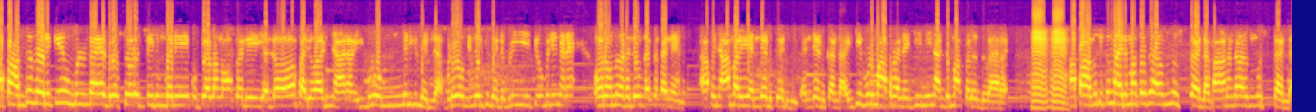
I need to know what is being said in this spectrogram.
അപ്പൊ അത് വരയ്ക്ക് ഇവളുടെ ഡ്രസ്സുകൾ തിരുമ്പൽ കുട്ടികളെ നോക്കൽ എല്ലാ പരിപാടിയും ഞാനാണ്. ഇവിടെ ഒന്നിരിക്കും വരില്ല. ഇവിടെ ഒന്നിരിക്കും വരില്ല. ഇവിടെ യൂട്യൂബിൽ ഇങ്ങനെ ഓരോന്ന് ഇടലും ഇതൊക്കെ തന്നെയാണ്. അപ്പൊ ഞാൻ പറയും എന്റെ എടുക്കരുത് എന്റെ എടുക്കണ്ട. എനിക്ക് ഇവിടെ മാത്രമല്ല എനിക്ക് ഇനി രണ്ട് മക്കളുണ്ട് വേറെ. അപ്പൊ അവർക്ക് മരുമക്കൾക്ക് അതൊന്നും ഇഷ്ടമല്ല. കാണേണ്ട അതൊന്നും ഇഷ്ടമല്ല.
